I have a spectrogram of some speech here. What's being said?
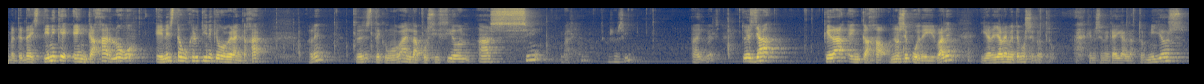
¿Me entendéis? Tiene que encajar luego, en este agujero tiene que volver a encajar, ¿vale? Entonces este como va en la posición así, vale, así, ahí, ¿ves? Entonces ya queda encajado, no se puede ir, ¿vale? Y ahora ya le metemos el otro, que no se me caigan los tornillos,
